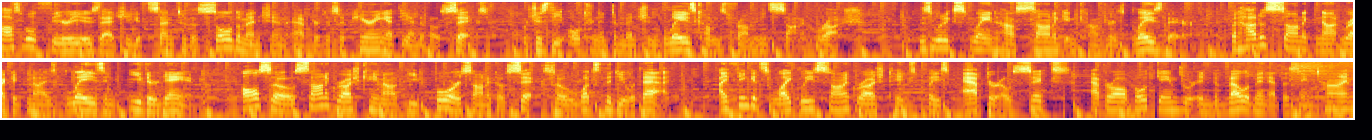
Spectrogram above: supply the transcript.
Possible theory is that she gets sent to the Sol Dimension after disappearing at the end of 06, which is the alternate dimension Blaze comes from in Sonic Rush. This would explain how Sonic encounters Blaze there, but how does Sonic not recognize Blaze in either game? Also, Sonic Rush came out before Sonic 06, so what's the deal with that? I think it's likely Sonic Rush takes place after 06. After all, both games were in development at the same time,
